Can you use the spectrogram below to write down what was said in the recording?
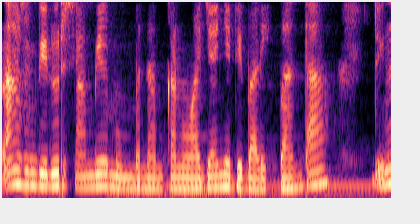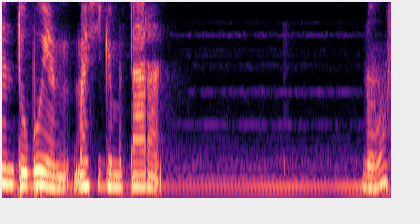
langsung tidur sambil membenamkan wajahnya di balik bantal dengan tubuh yang masih gemetaran. Nov,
